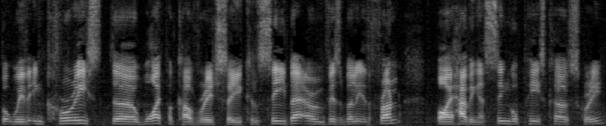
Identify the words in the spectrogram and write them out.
but we've increased the wiper coverage so you can see better and visibility at the front by having a single piece curved screen.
